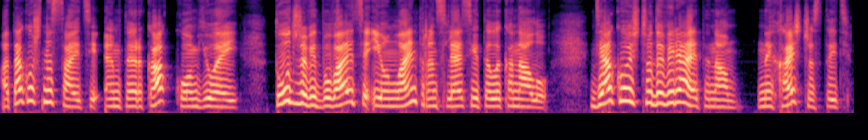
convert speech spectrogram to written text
а також на сайті mtrk.com.ua. Тут же відбуваються і онлайн-трансляції телеканалу. Дякую, що довіряєте нам. Нехай щастить!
